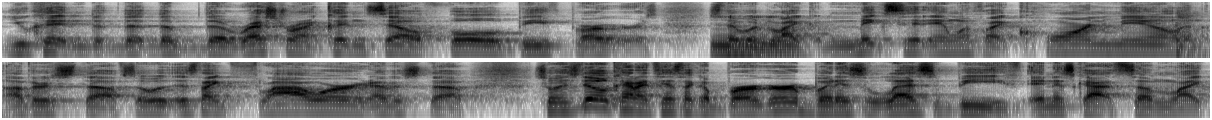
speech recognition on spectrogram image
you couldn't the the, the restaurant couldn't sell full beef burgers. So they would like mix it in with like cornmeal and other stuff. So it's like flour and other stuff. So it still kind of tastes like a burger, but it's less beef and it's got some like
